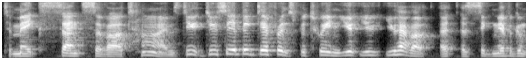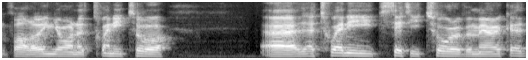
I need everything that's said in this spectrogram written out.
to make sense of our times. Do you, do you see a big difference between you? You you have a, a, a significant following. You're on a 20 tour uh, a 20 city tour of America.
